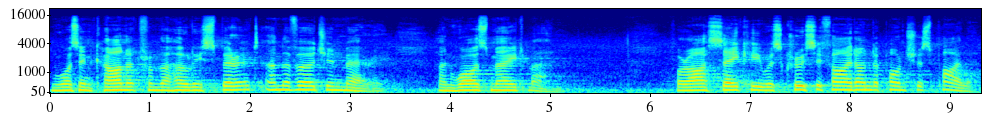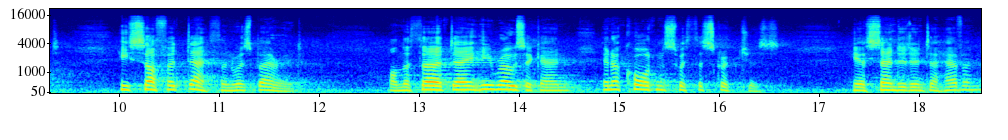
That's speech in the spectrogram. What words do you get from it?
and was incarnate from the Holy Spirit and the Virgin Mary and was made man. For our sake, he was crucified under Pontius Pilate. He suffered death and was buried. On the third day he rose again in accordance with the Scriptures. He ascended into heaven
